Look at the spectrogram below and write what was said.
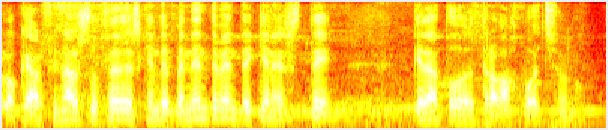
lo que al final sucede es que independientemente de quién esté, queda todo el trabajo hecho. ¿no?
